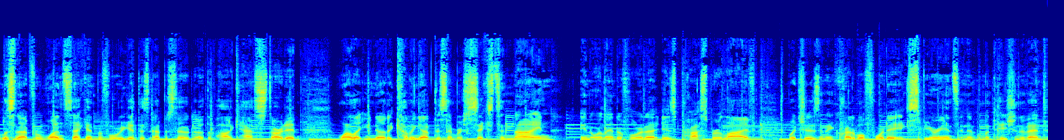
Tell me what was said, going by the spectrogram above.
listen up for one second before we get this episode of the podcast started. Want to let you know that coming up December 6 to 9 in Orlando, Florida is Prosper Live, which is an incredible four day experience and implementation event.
